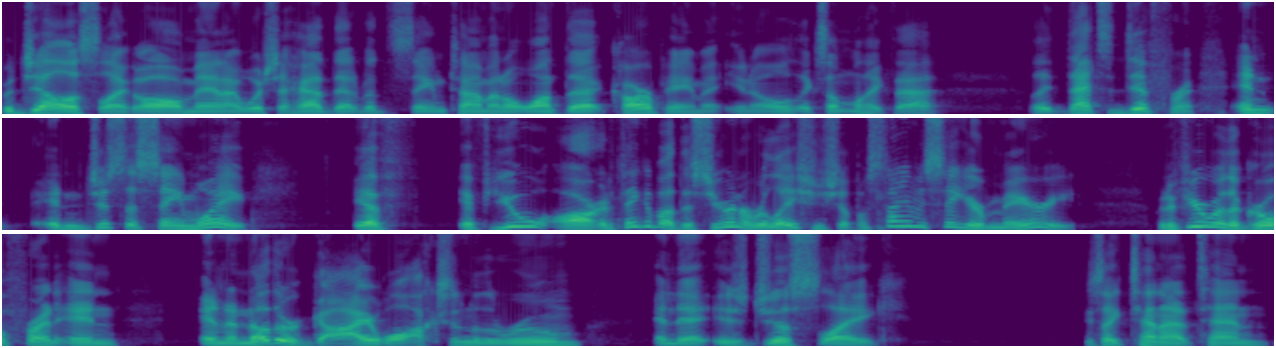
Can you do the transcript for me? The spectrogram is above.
But jealous, like, oh man, I wish I had that, but at the same time, I don't want that car payment, you know, like something like that. Like that's different. And in just the same way, if if you are and think about this, you're in a relationship. Let's not even say you're married, but if you're with a girlfriend and and another guy walks into the room and that is just like he's like 10 out of 10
